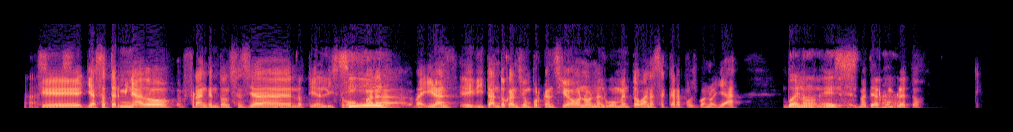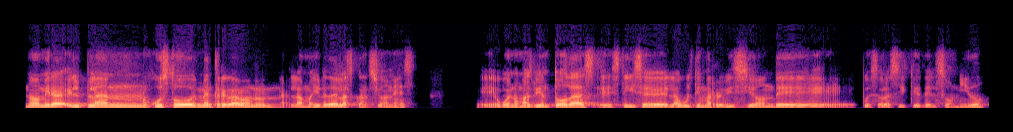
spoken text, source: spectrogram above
así es. que ya está terminado. Frank, entonces ya lo tienen listo Sí. para irán editando canción por canción o en algún momento van a sacar, pues bueno, ya Bueno, el, es... el material ajá. completo. No, mira, el plan, justo hoy me entregaron la mayoría de las canciones, eh, bueno, más bien todas, este, hice la última revisión de, pues ahora sí que del sonido,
